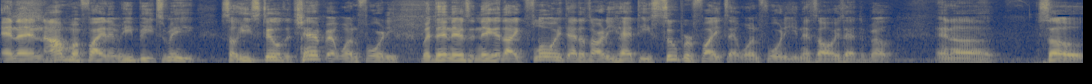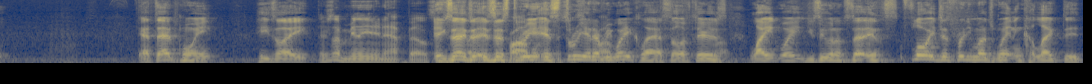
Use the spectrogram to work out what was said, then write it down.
and then I'm gonna fight him. He beats me, so he's still the champ at 140. But then there's a nigga like Floyd that has already had these super fights at 140, and that's always had the belt. And uh, so at that point, he's like. There's a million and a half belts. Exactly. like It's the just three. It's That's three at every weight class. So if there's lightweight, you see what I'm saying? It's, Floyd just pretty much went and collected.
